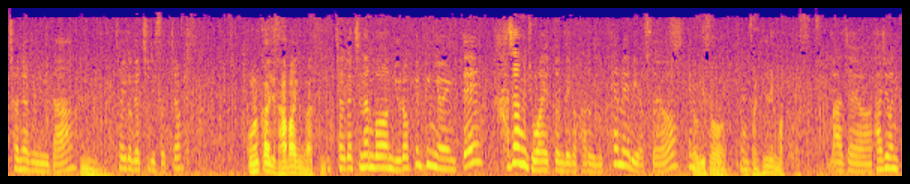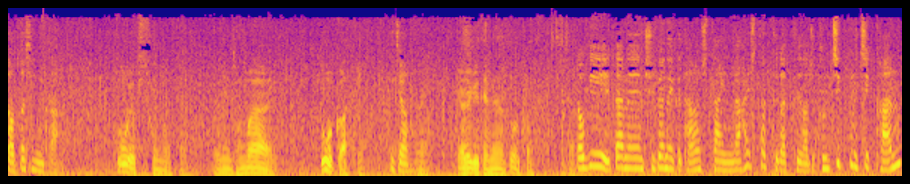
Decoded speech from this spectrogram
저녁입니다. 음. 저희가 며칠 있었죠? 오늘까지 4박인 것 같은데? 저희가 지난번 유럽 캠핑 여행 때 가장 좋아했던 데가 바로 이 테멜이었어요. 캠핑 여기서. 응, 엄청 힐링 받고 왔어요. 맞아요. 다시 오니까 어떠십니까? 또 역시 좋은 것 같아요. 여기는 정말 또 올 것 같아요. 그죠? 여력이 되면 또 올 것 같아요. 진짜. 여기 일단은 주변에 그 다운슈타인이나 할슈타트 같은 아주 굵직굵직한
